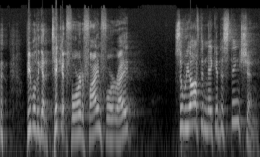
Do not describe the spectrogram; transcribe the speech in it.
people to get a ticket for it or fine for it, right? So we often make a distinction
